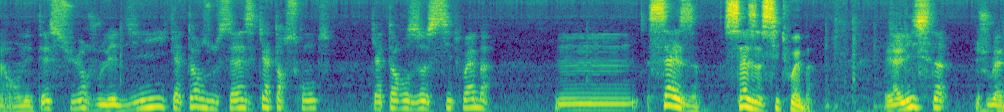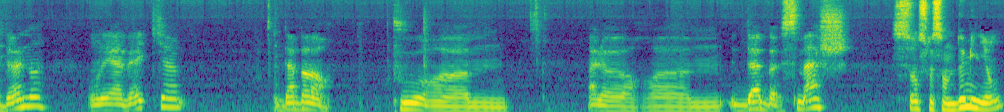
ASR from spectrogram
alors on était sur, je vous l'ai dit, 14 ou 16, 14 comptes, 14 sites web, 16, hmm, 16 sites web. Et la liste, je vous la donne, on est avec d'abord pour euh, alors euh, Dub Smash 162 millions,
